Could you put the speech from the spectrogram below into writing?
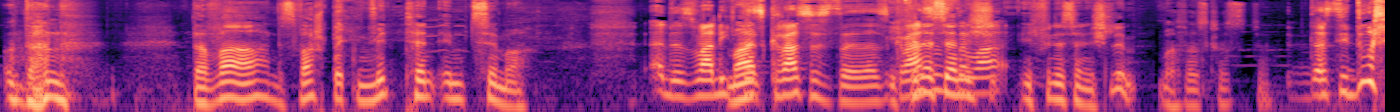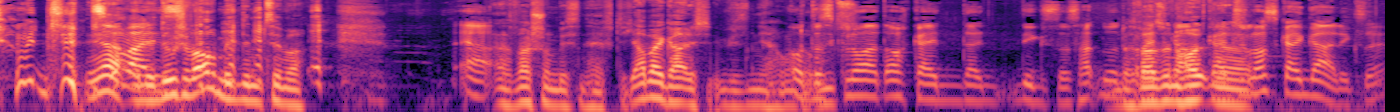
Und dann, da war das Waschbecken mitten im Zimmer. Ja, Das war nicht Mein- das Krasseste. Das Ich finde Krasseste ja nicht, das ja nicht schlimm. Was war das Krasseste? dass die Dusche mit dem Ja, Zimmer und die ist. Dusche war auch mitten im Zimmer. Ja. Das war schon ein bisschen heftig. Aber egal, ich, wir sind ja unter Und das uns. Klo hat auch kein, Dings. Das hat nur Das war so eine gehabt, kein ja. Schloss, kein gar nichts, ne?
